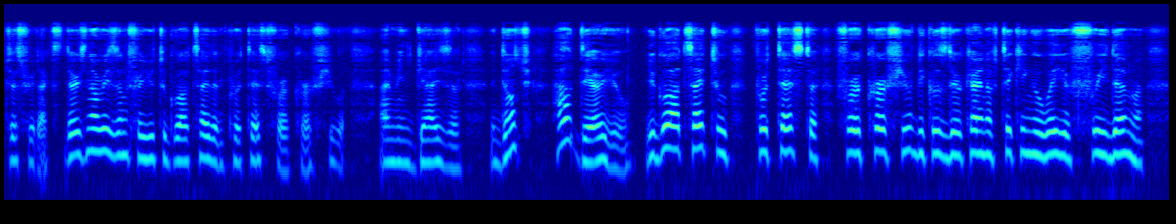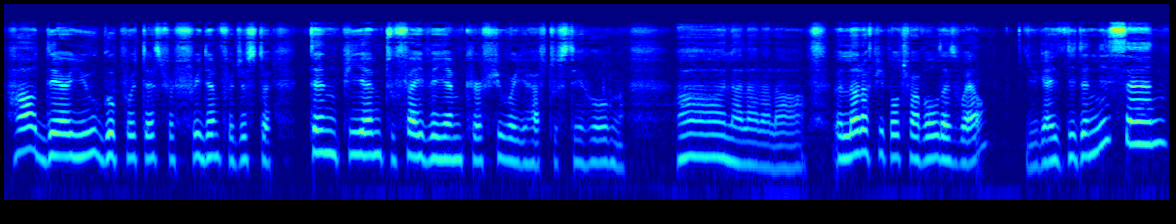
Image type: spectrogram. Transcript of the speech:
Just relax. There is no reason for you to go outside and protest for a curfew. I mean, guys, uh, don't. How dare you? You go outside to protest uh, for a curfew because they're kind of taking away your freedom. How dare you go protest for freedom for just a 10 p.m. to 5 a.m. curfew where you have to stay home? Oh, la la la la. A lot of people traveled as well. You guys didn't listen.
